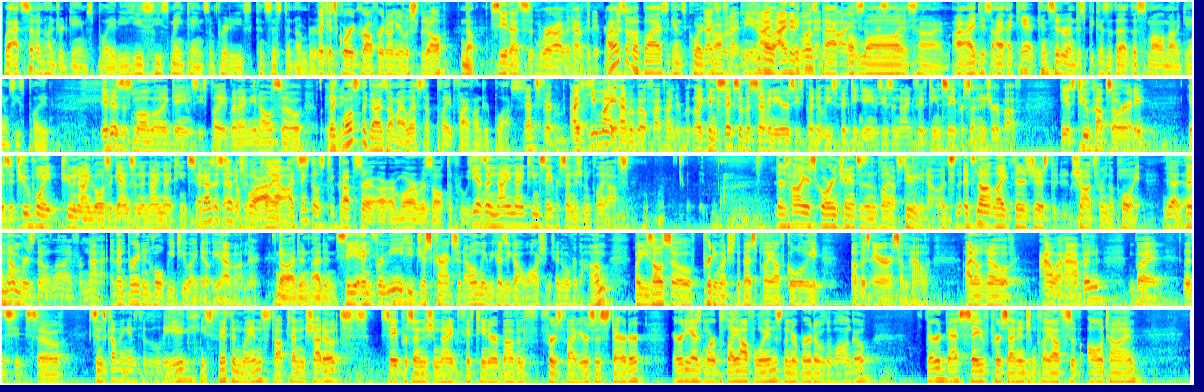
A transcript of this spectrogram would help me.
Well, at 700 games played, he, he's he's maintained some pretty consistent numbers. like, is Corey Crawford on your list at all? no, See, that's where I would have the difference. I also have a bias against Corey Crawford. That's what I mean. You I- know, I didn't it goes back a bias in this long time. I, I just I, I can't consider him just because of the the small amount of games he's played. It is a small amount of games he's played, but I mean, also. Like most of the guys on my list have played 500 plus. That's fair. I, he might have about 500, but like in six of the seven years he's played at least 50 games, he has a 915 save percentage or above. He has two cups already. He has a 2.29 goals against and a 919 save and as I said before, I. I think those two cups are, are, are more a result of who he has a 919 save percentage in the playoffs. There's higher scoring chances in the playoffs too. You know, it's it's not like there's just shots from the point. Yeah, yeah. The numbers don't lie from that. And then Braden Holtby too. I doubt you have on there. No, I didn't. I didn't. See, and for me, he just cracks it only because he got Washington over the hump, but he's also pretty much the best playoff goalie of this era somehow. I don't know how it happened, but let's see. So, since coming into the league, he's fifth in wins, top 10 in shutouts, save percentage in 915 or above in f- first five years as starter. Already has more playoff wins than Roberto Luongo. Third best save percentage in playoffs of all time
